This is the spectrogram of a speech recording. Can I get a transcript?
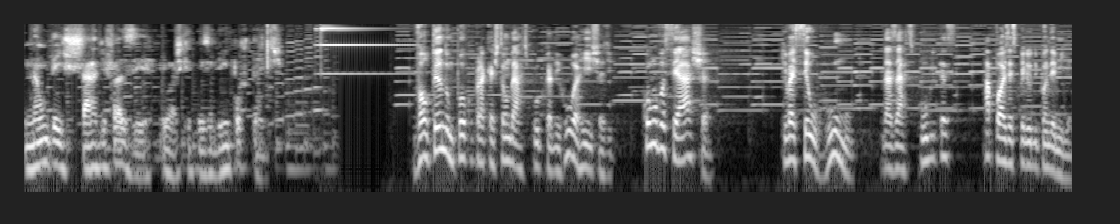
não deixar de fazer. Eu acho que é coisa bem importante. Voltando um pouco para a questão da arte pública de rua, Richard, como você acha que vai ser o rumo das artes públicas após esse período de pandemia?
